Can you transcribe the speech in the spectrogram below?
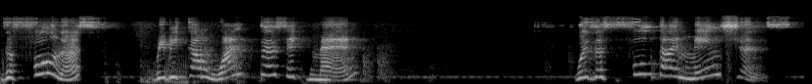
the fullness, we become one perfect man with the full dimensions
